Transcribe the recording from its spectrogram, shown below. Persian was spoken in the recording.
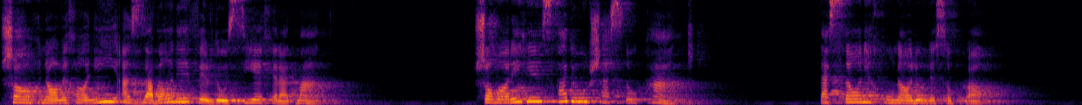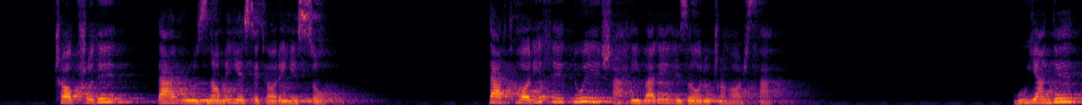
شاهنامه خوانی از زبان فردوسی خردمند. شماره صد و شصت و پنج. دستان خون آلود سهراب. چاپ شده در روزنامه ستاره صبح. در تاریخ دو شهریور هزار و چهارصد. گوینده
